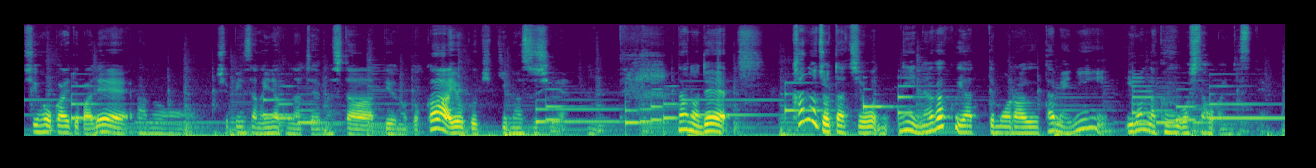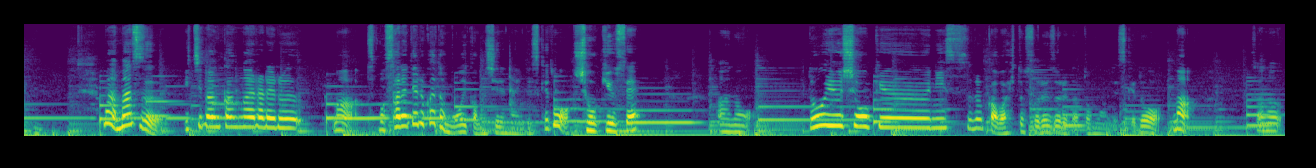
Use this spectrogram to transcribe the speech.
司法会とかで、あの、出品さんがいなくなっちゃいましたっていうのとかよく聞きますしね。うん、なので、彼女たちをに長くやってもらうためにいろんな工夫をした方がいいんですね。うん、まあ、まず一番考えられる、まあ、もうされてる方も多いかもしれないんですけど、昇給制。あの、どういう昇給にするかは人それぞれだと思うんですけど、まあ、その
